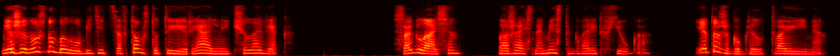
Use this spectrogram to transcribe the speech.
Мне же нужно было убедиться в том, что ты реальный человек. Согласен, ложась на место, говорит Хьюга. Я тоже гуглил твое имя.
